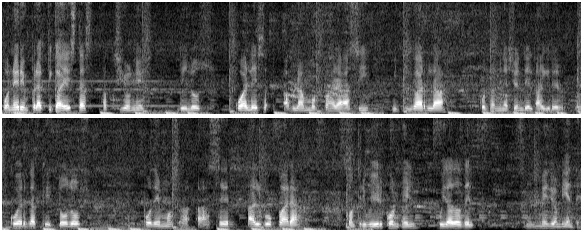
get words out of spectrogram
poner en práctica estas acciones de los cuales hablamos para así mitigar la contaminación del aire. Recuerda que todos podemos hacer algo para contribuir con el cuidado del, del medio ambiente.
